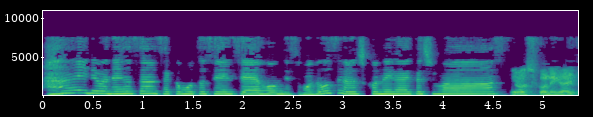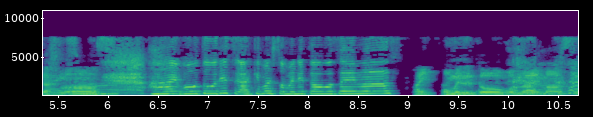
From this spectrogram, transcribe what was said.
はい。では、根葉さん、坂本先生、本日もどうぞよろしくお願いいたします。よろしくお願いいたします。はい。冒頭ですが、明けましておめでとうございます。はい、おめでとうございます。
